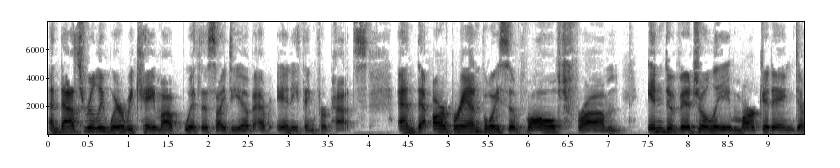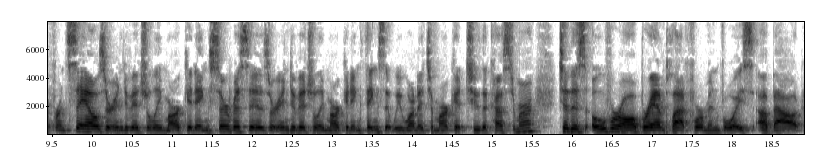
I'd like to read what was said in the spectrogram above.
And that's really where we came up with this idea of anything for pets and that our brand voice evolved from individually marketing different sales or individually marketing services or individually marketing things that we wanted to market to the customer to this overall brand platform and voice about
